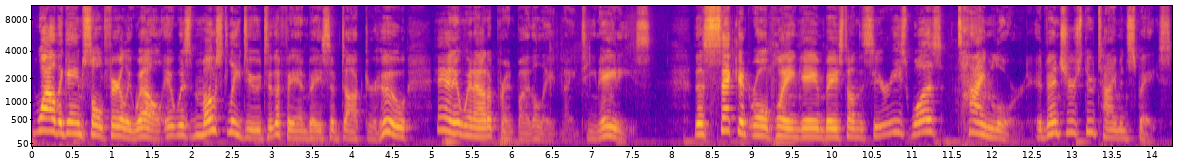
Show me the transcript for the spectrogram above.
While the game sold fairly well, it was mostly due to the fan base of Doctor Who, and it went out of print by the late 1980s. The second role playing game based on the series was Time Lord Adventures Through Time and Space.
